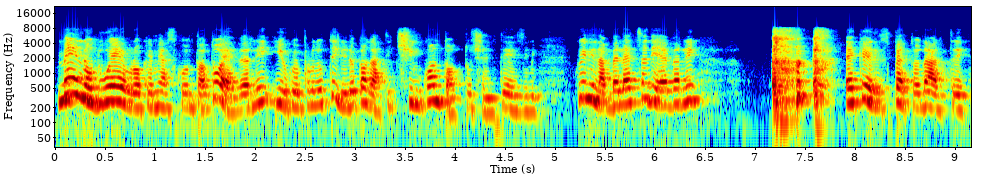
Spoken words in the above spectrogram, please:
meno 2 euro che mi ha scontato Everly, io quei prodotti lì li ho pagati 58 centesimi. Quindi la bellezza di Everly è che rispetto ad altri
